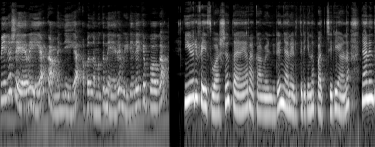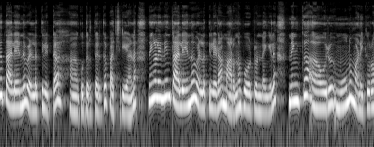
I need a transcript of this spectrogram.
പിന്നെ ഷെയർ ചെയ്യുക കമന്റ് ചെയ്യുക. അപ്പം നമുക്ക് നേരെ വീഡിയോയിലേക്ക് പോകാം. ഈ ഒരു ഫേസ് വാഷ് തയ്യാറാക്കാൻ വേണ്ടിയിട്ട് ഞാൻ എടുത്തിരിക്കുന്ന പച്ചരിയാണ്. ഞാനിത് തലേന്ന് വെള്ളത്തിലിട്ട് കുതിർത്തെടുത്ത പച്ചരിയാണ്. നിങ്ങൾ ഇനിയും തലേന്ന് വെള്ളത്തിലിടാൻ മറന്നു പോയിട്ടുണ്ടെങ്കിൽ നിങ്ങൾക്ക് ഒരു മൂന്ന് മണിക്കൂറോ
